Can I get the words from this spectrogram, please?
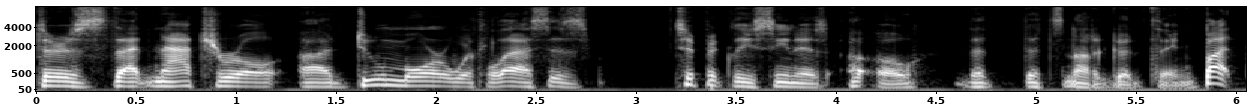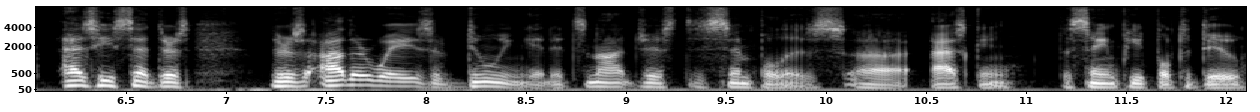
there's that natural uh, do more with less is typically seen as uh oh that that's not a good thing. But as he said, there's there's other ways of doing it. It's not just as simple as uh, asking the same people to do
